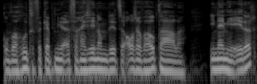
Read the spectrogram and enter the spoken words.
komt wel goed of ik heb nu even geen zin om dit alles overhoop te halen. Die neem je eerder.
